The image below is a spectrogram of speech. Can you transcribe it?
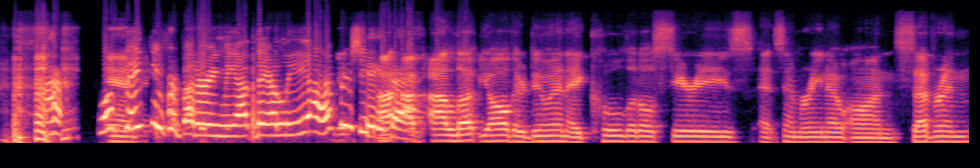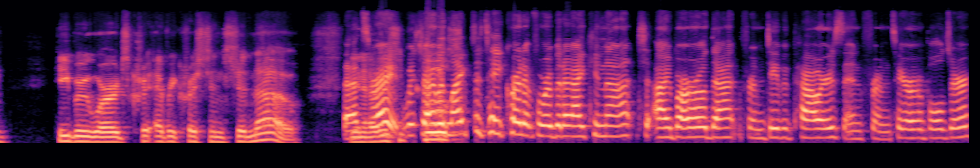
well, and, thank you for buttering me up there, Lee. I appreciate I, that. I, I, love y'all. They're doing a cool little series at San Marino on seven Hebrew words every Christian should know. That's you know, right, which cool... I would like to take credit for, but I cannot. I borrowed that from David Powers and from Tara Bolger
